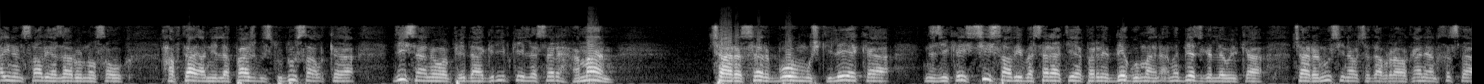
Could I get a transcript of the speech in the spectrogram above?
عەینەن ساڵی هەزار و نۆ سەد و حەفتا یانی لە پاش بیست و دوو ساڵ کە دیسانەوە پێداگری بکەی لەسەر هەمان چارەسەر بۆ موشکیلەیەک کە نزیکەی سی ساڵی بەسەرا تێپەرێ بێ گومان ئەمە بێجگە لەوەی کە چارەنووسی ناوچە دابڕاوەکانیان خستە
